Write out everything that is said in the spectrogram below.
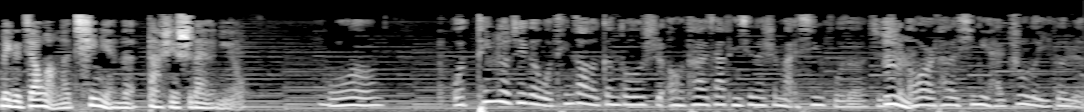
那个交往了七年的大学时代的女友。我我听着这个，我听到的更多的是，哦，他的家庭现在是蛮幸福的，只是嗯偶尔他的心里还住了一个人。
